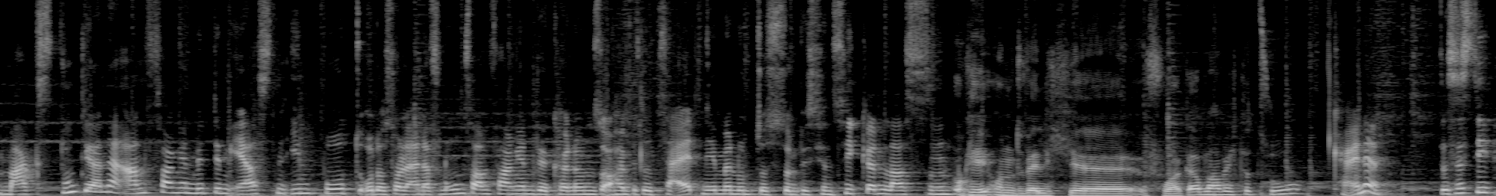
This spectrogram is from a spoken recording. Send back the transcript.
Magst du gerne anfangen mit dem ersten Input oder soll einer von uns anfangen? Wir können uns auch ein bisschen Zeit nehmen und das so ein bisschen sickern lassen. Okay, und welche Vorgaben habe ich dazu? Keine. Das ist die,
